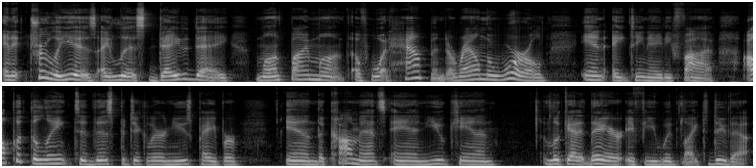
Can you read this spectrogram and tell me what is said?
And it truly is a list day to day, month by month, of what happened around the world in 1885. I'll put the link to this particular newspaper in the comments, and you can look at it there if you would like to do that.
